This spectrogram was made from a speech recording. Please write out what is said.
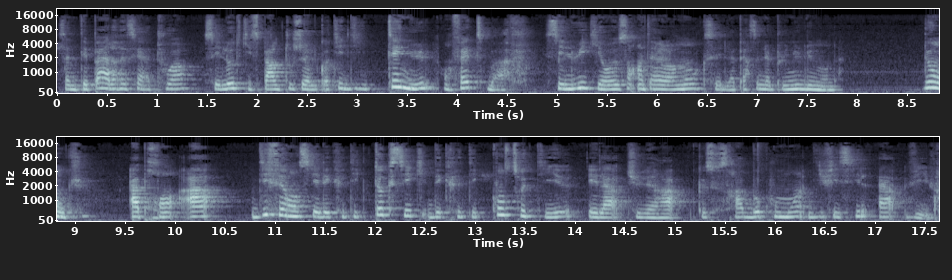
ça ne t'est pas adressé à toi, c'est l'autre qui se parle tout seul. Quand il dit t'es nul, en fait, bah, c'est lui qui ressent intérieurement que c'est la personne la plus nulle du monde. Donc, apprends à différencier les critiques toxiques des critiques constructives et là, tu verras que ce sera beaucoup moins difficile à vivre.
